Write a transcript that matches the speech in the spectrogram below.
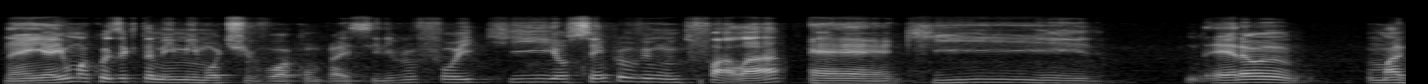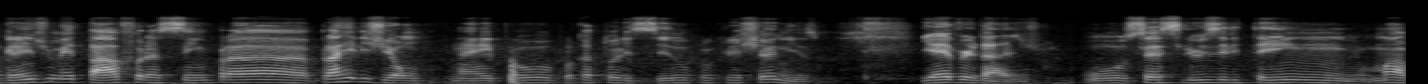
Né? E aí uma coisa que também me motivou a comprar esse livro foi que eu sempre ouvi muito falar é, que era uma grande metáfora assim para a religião, né? E para o catolicismo, para o cristianismo. E é verdade. O C.S. Lewis ele tem uma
